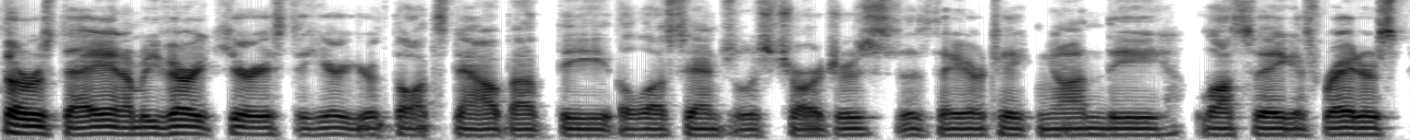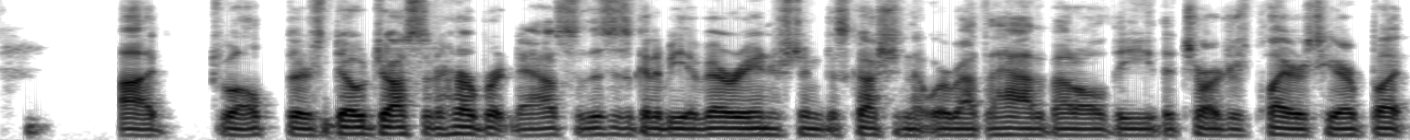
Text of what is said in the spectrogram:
Thursday, and I'm be very curious to hear your thoughts now about the the Los Angeles Chargers as they are taking on the Las Vegas Raiders. Uh, well, there's no Justin Herbert now, so this is going to be a very interesting discussion that we're about to have about all the the Chargers players here. But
